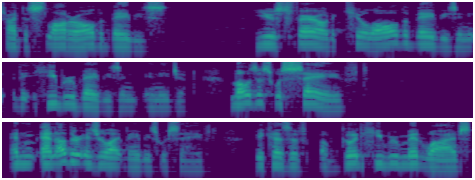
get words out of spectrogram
tried to slaughter all the babies. He used Pharaoh to kill all the babies, in, the Hebrew babies in, in Egypt. Moses was saved, and, and other Israelite babies were saved because of, of good Hebrew midwives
